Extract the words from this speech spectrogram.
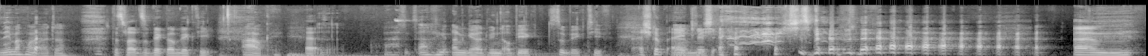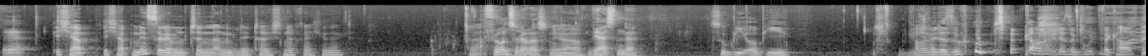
Nee, mach mal weiter. Das war ein Subjekt objektiv. Ah, okay. Ja. Also, hat an- angehört wie ein Objekt Subjektiv. Das stimmt eigentlich. Ähm, ja. ich habe ich hab einen Instagram-Channel angelegt, habe ich noch gar nicht gesagt. Für uns oder was? Ja, Wie heißt denn der? Subi Obi. Kann man wieder so gut, kann man wieder so gut verkaufen.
